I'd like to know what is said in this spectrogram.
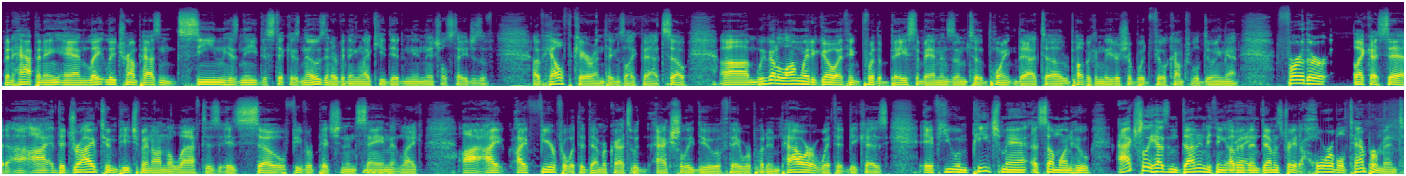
been happening. And lately, Trump hasn't seen his need to stick his nose in everything like he did in the initial stages of of health care and things like that. So um, we've got a long way to go, I think, before the base abandons him to the point that uh, Republican leadership would feel comfortable doing that. Further, like I said, I, I, the drive to impeachment on the left is, is so fever pitched and insane mm-hmm. that like I, I fear for what the Democrats would actually do if they were put in power with it because if you impeach man, uh, someone who actually hasn't done anything other right. than demonstrate a horrible temperament,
